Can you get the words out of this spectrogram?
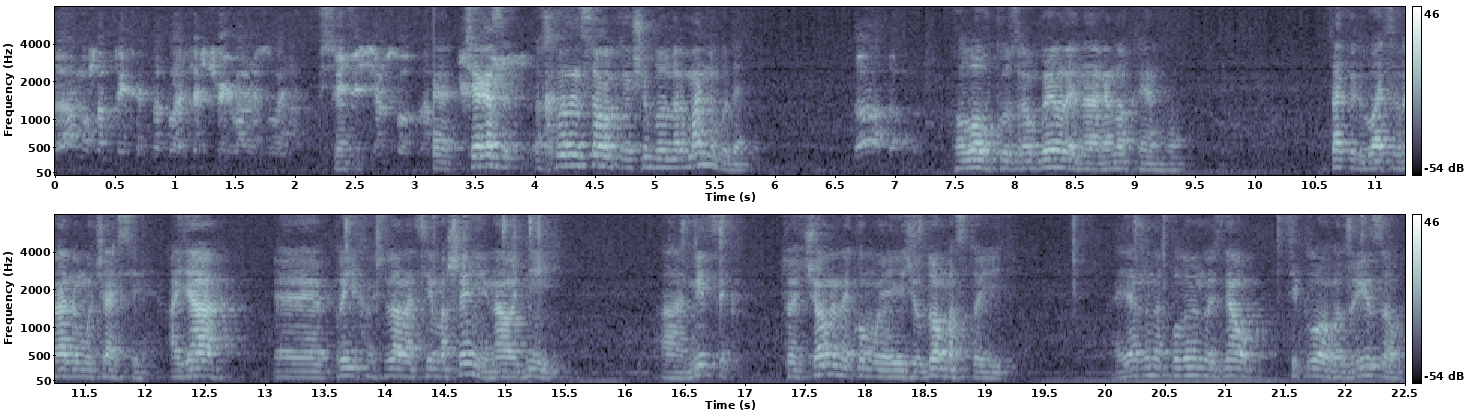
Да, можна приїхати забрати, якщо і вам не звонять. Все. 800, да. Е, Через хвилин 40, якщо буде нормально буде, головку зробили на Renault Kangoo. Так відбувається в реальному часі. А я е, приїхав сюди на цій машині на одній. А Міцик, той чорний, на якому я їжджу, вдома стоїть. А я вже наполовину зняв стекло, розрізав.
